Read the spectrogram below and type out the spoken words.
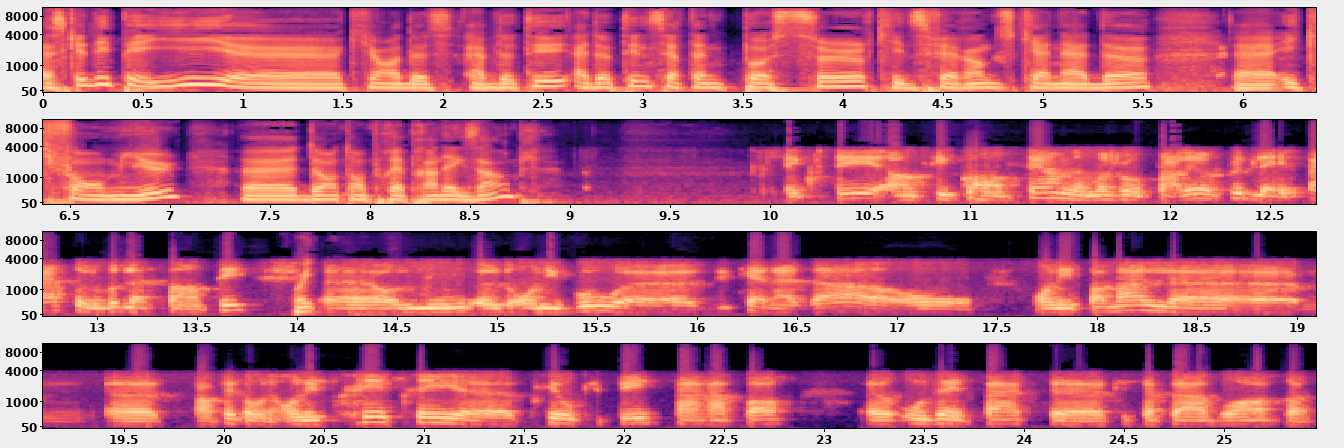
Est-ce qu'il y a des pays euh, qui ont adopté, adopté une certaine posture qui est différente du Canada euh, et qui font mieux, euh, dont on pourrait prendre exemple? Écoutez, en ce qui concerne, moi, je vais vous parler un peu de l'impact au niveau de la santé. Oui. Euh, au, au, niveau euh, du Canada, on, on, est pas mal, euh, en fait, on, on, est très, très préoccupé par rapport aux impacts que ça peut avoir.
